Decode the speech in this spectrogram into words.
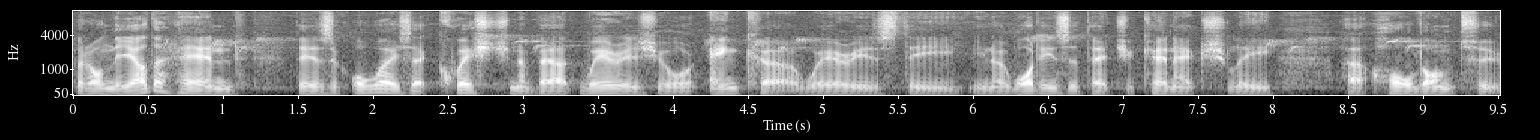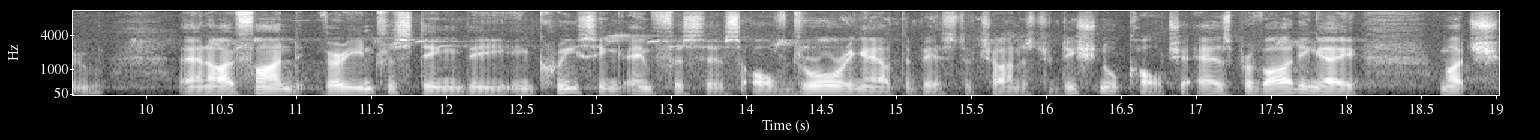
But on the other hand, there's always that question about where is your anchor, where is the, you know, what is it that you can actually uh, hold on to? And I find very interesting the increasing emphasis of drawing out the best of China's traditional culture as providing a much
